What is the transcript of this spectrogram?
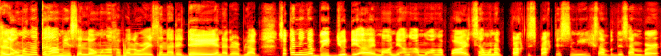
Hello mga kahamis, hello mga ka-followers, another day, another vlog. So kani nga video di ay mao ni ang amo ang part sa mo nag-practice practice me sa December.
